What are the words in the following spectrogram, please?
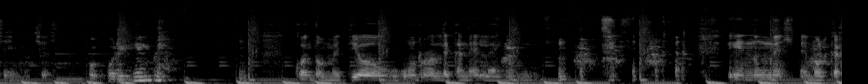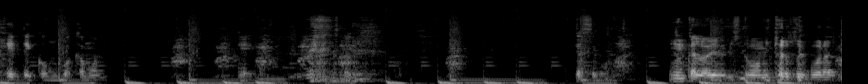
sí, muchas. Por, por ejemplo, cuando metió un rol de canela en un, en un este, molcajete con guacamole. ¿qué? Casi vomita. Nunca lo había visto vomitarse por algo.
